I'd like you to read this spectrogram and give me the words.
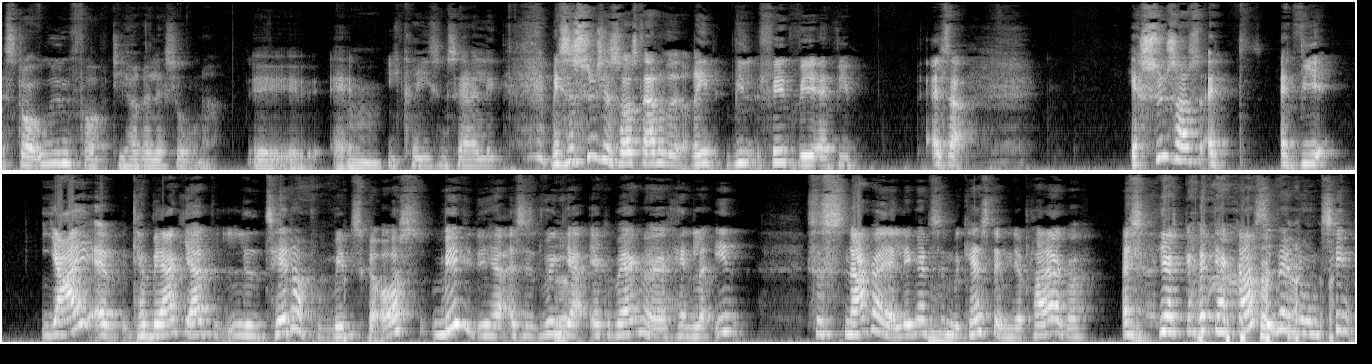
står uden for de her relationer. øh, af, mm. i krisen særligt. Men så synes jeg så også, der er noget rigtig vildt fedt ved, at vi, altså, jeg synes også, at, at vi jeg er, kan mærke, at jeg er blevet tættere på mennesker også midt i det her. Altså, du ved, ja. jeg, jeg kan mærke, når jeg handler ind, så snakker jeg længere tid mm. med kastet, end jeg plejer at gøre. Altså, jeg, jeg, jeg gør simpelthen nogle ting,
